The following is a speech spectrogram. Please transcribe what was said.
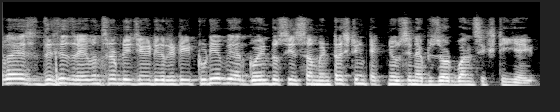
guys, this is Raven from Digi Integrity. Today we are going to see some interesting tech news in episode 168.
